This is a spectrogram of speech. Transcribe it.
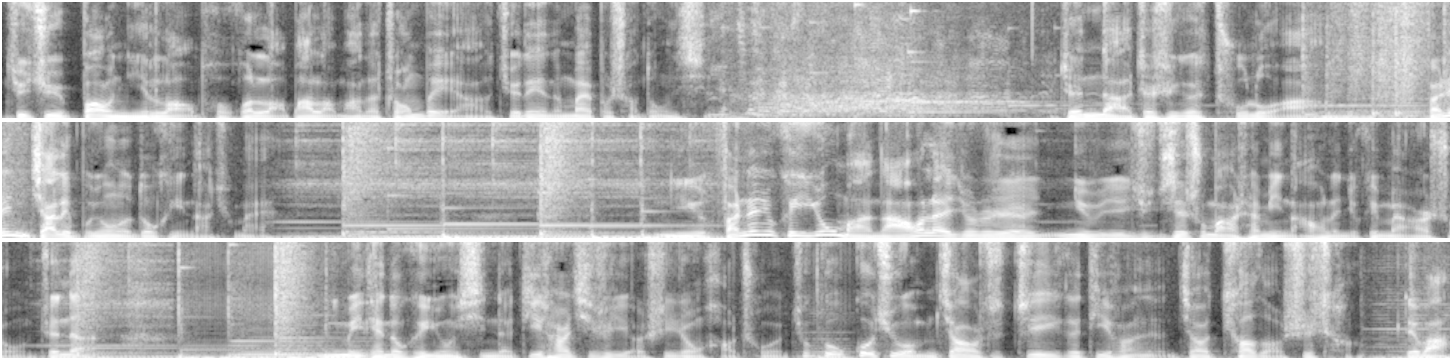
就去报你老婆或老爸老妈的装备啊，绝对也能卖不少东西。真的，这是一个出路啊！反正你家里不用的都可以拿去卖，你反正就可以用嘛，拿回来就是你一些数码产品拿回来你就可以卖二手，真的。你每天都可以用新的地摊，其实也是一种好处。就过过去我们叫这个地方叫跳蚤市场，对吧？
